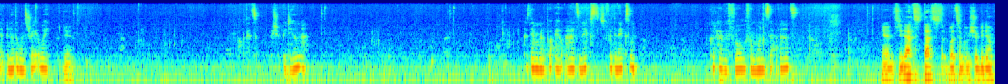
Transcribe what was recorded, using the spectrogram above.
the, another one straight away. Yeah. Fuck, that's we should be doing that. Because then we're gonna put out ads next for the next one. We could have a full from one set of ads. Yeah, see, that's that's that's what we should be doing.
